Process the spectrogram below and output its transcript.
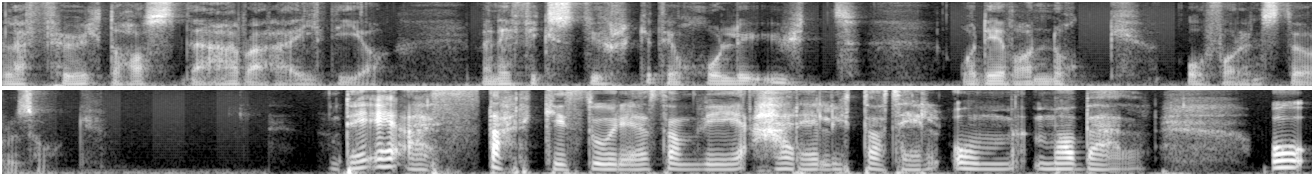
eller følte hans nærvær hele tida, men jeg fikk styrke til å holde ut, og det var nok, og for en større sak. Det er en sterk historie som vi her har lytta til om Mabel. Og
